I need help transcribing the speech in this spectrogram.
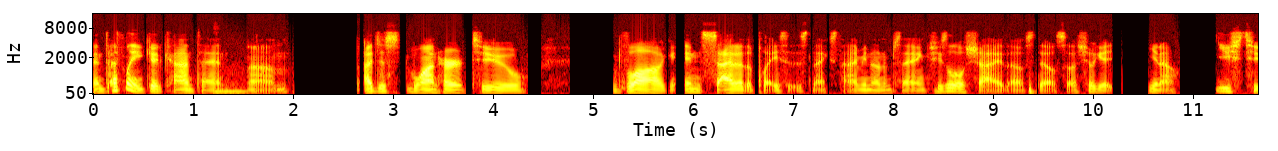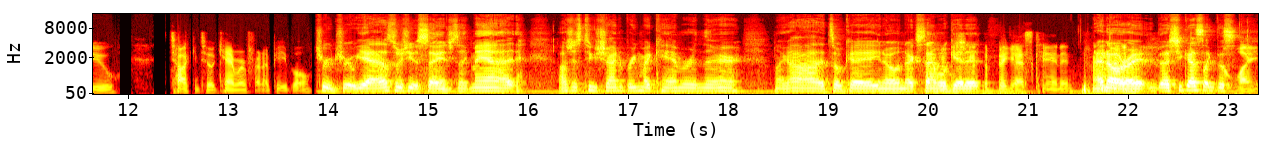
and definitely good content. Um I just want her to vlog inside of the places next time, you know what I'm saying? She's a little shy though still, so she'll get, you know, used to talking to a camera in front of people. True, true. Yeah, that's what she was saying. She's like, man, I, I was just too shy to bring my camera in there. I'm like, ah, it's okay. You know, next time we'll get She it. The big ass cannon. I know, right? She got like this. Light.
